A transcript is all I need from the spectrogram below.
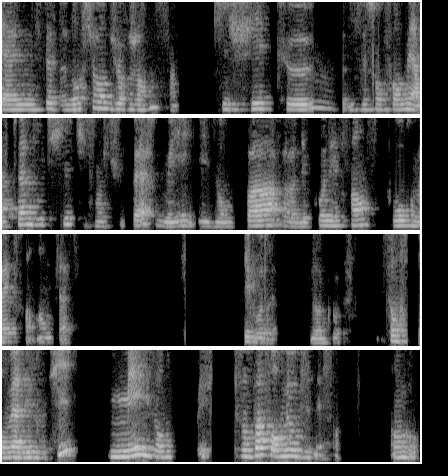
y a une espèce de notion d'urgence qui fait qu'ils mmh. se sont formés à plein d'outils qui sont super, mais ils n'ont pas euh, les connaissances pour mettre en place ce vaudrait. Donc, ils sont formés à des outils, mais ils ne sont pas formés au business, en, gros,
